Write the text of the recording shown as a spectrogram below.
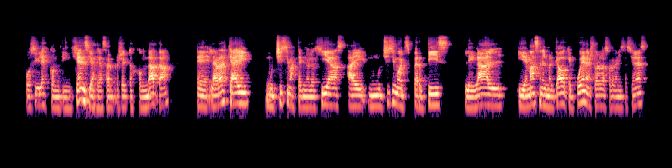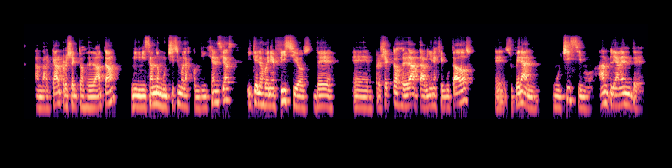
posibles contingencias de hacer proyectos con data, eh, la verdad es que hay muchísimas tecnologías, hay muchísimo expertise legal y demás en el mercado que pueden ayudar a las organizaciones a embarcar proyectos de data, minimizando muchísimo las contingencias y que los beneficios de eh, proyectos de data bien ejecutados eh, superan muchísimo, ampliamente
